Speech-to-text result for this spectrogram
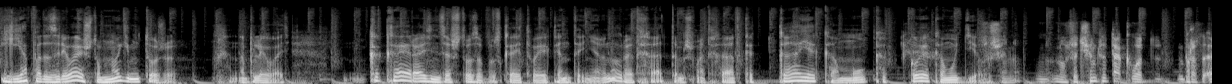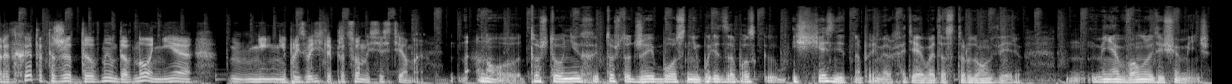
и я подозреваю, что многим тоже наплевать. Какая разница, что запускает твои контейнеры? Ну, Red Hat, там, Шмат Hat. Какая кому, какое кому дело? Слушай, ну, ну зачем ты так вот... Просто Red Hat это же давным-давно не, не, не производитель операционной системы. Ну, то, что у них, то, что JBoss не будет запуск, исчезнет, например, хотя я в это с трудом верю, меня волнует еще меньше.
